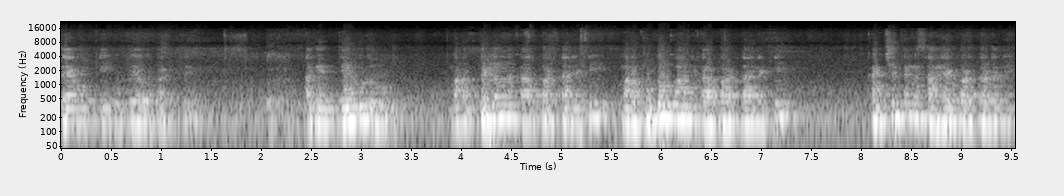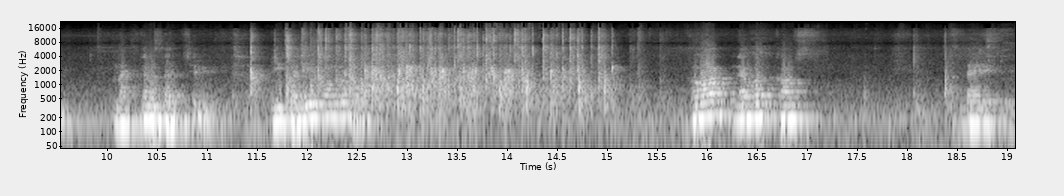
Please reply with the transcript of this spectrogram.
సేవకి ఉపయోగపడితే అది దేవుడు మన పిల్లల్ని కాపాడటానికి మన కుటుంబాన్ని కాపాడటానికి ఖచ్చితంగా సహాయపడతాడని నగ్న సత్యం ఈ కలియుగంలో God never comes directly.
